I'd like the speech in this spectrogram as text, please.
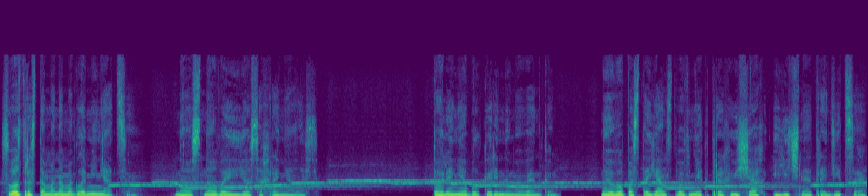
С возрастом она могла меняться, но основа ее сохранялась. Толя не был коренным ивенком, но его постоянство в некоторых вещах и личная традиция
